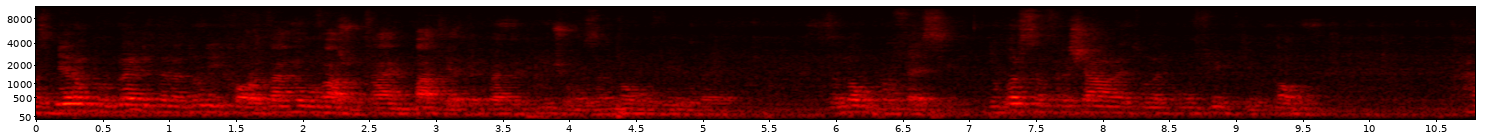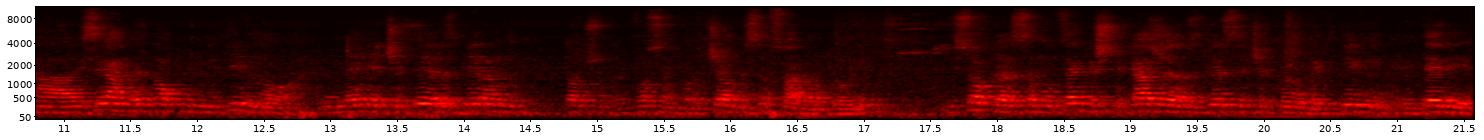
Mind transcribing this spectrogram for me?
Разбирам проблемите на други хора. Това е много важно. Това е емпатията, която е ключова за много видове, за много професии. Добър съм в решаването на конфликти отново. А, и сега едно когнитивно умение, че те разбирам точно какво съм прочел, не съм слагал други. Висока самооценка ще кажа, разбира се, че по обективни критерии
